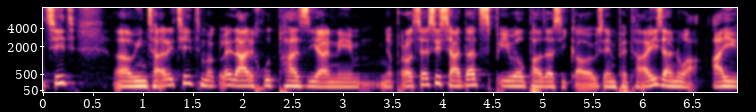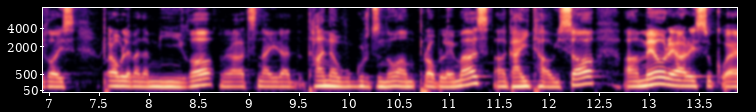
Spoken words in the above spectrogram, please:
იცით, ვინც არ იცით, მოკლედ არის ხუთ ფაზიანი პროცესი, სადაც პირველ ფაზას იკავებს empathise, ანუ აიღო ეს პრობლემა და მიიღო, რაღაცნაირად თანაუგრძნო ამ პრობლემას, გაითავისო. მეორე არის უკვე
